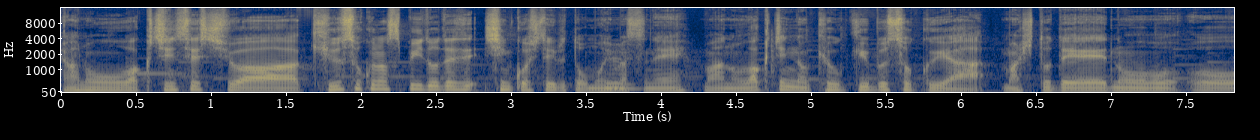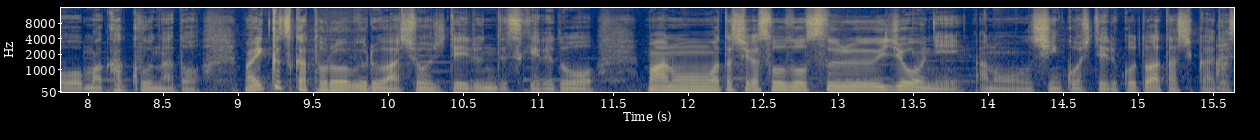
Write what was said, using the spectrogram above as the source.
あのワクチン接種は急速なスピードで進行していると思いますね、うん、まあ、あのワクチンの供給不足や、まあ、人手の、まあ、確保など、まあ、いくつかトラブルは生じているんですけれど、まあ、あの私が想像する以上にあの進行していることは確かです。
